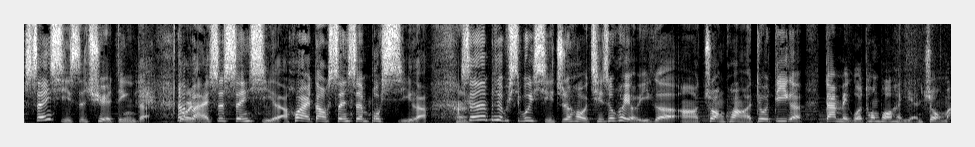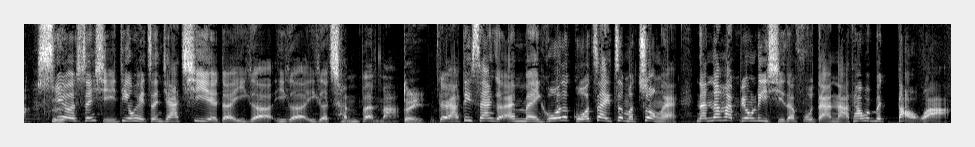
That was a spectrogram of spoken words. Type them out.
升息是确定的，它本来是升息了，后来到生生不息了。生生不息不息之后，其实会有一个呃状况啊，就第一个，但美国通膨很严重嘛，第二个升息一定会增加企业的一个一个一个成本嘛。对对啊，第三个，哎，美国的国债这么重。重哎，那那还不用利息的负担呐？他会不会倒啊？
